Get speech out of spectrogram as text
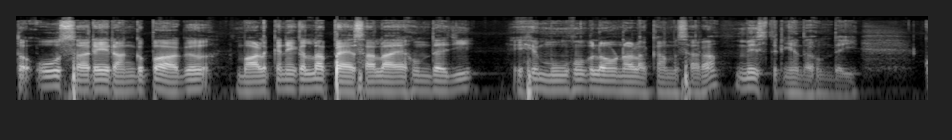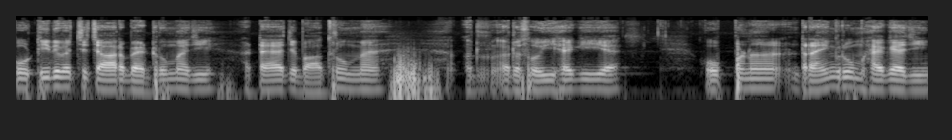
ਤਾਂ ਉਹ ਸਾਰੇ ਰੰਗ ਭਾਗ ਮਾਲਕ ਨੇ ਇਕੱਲਾ ਪੈਸਾ ਲਾਇਆ ਹੁੰਦਾ ਜੀ, ਇਹ ਮੂੰਹੋਂ ਬੁਲਾਉਣ ਵਾਲਾ ਕੰਮ ਸਾਰਾ ਮਿਸਤਰੀਆਂ ਦਾ ਹੁੰਦਾ ਜੀ। ਕੋਠੀ ਦੇ ਵਿੱਚ ਚਾਰ ਬੈੱਡਰੂਮ ਹੈ ਜੀ, ਅਟੈਚ ਬਾਥਰੂਮ ਹੈ ਰ- ਰਸੋਈ ਹੈਗੀ ਹੈ ਓਪਨ ਡਰਾਇੰਗ ਰੂਮ ਹੈਗਾ ਜੀ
